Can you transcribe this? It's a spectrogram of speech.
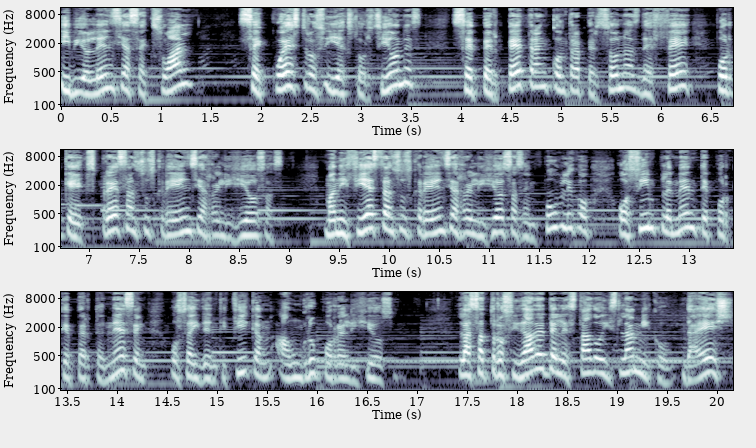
y violencia sexual secuestros y extorsiones se perpetran contra personas de fe porque expresan sus creencias religiosas, manifiestan sus creencias religiosas en público o simplemente porque pertenecen o se identifican a un grupo religioso. Las atrocidades del Estado Islámico, Daesh,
